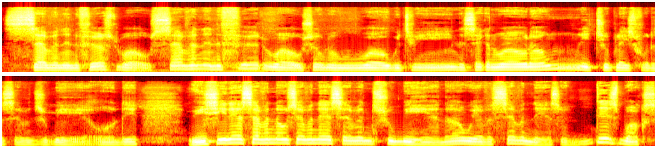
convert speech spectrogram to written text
Seven in the first row, seven in the third row. So the row between the second row, the only two places for the seven should be here. Or the we see there seven, no seven there, seven should be here. Now we have a seven there. So this box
